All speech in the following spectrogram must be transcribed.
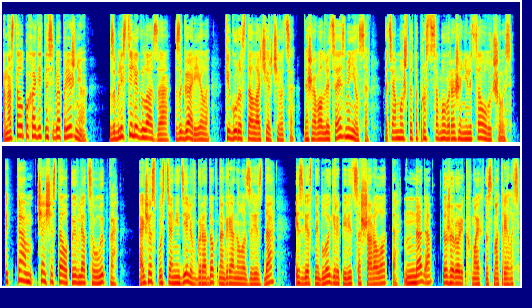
Она стала походить на себя прежнюю. Заблестели глаза, загорела, фигура стала очерчиваться. Даже овал лица изменился, хотя, может, это просто само выражение лица улучшилось. Ведь там чаще стала появляться улыбка. А еще спустя неделю в городок нагрянула звезда — известный блогер и певица Шарлотта. Да-да, тоже роликов моих насмотрелась.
